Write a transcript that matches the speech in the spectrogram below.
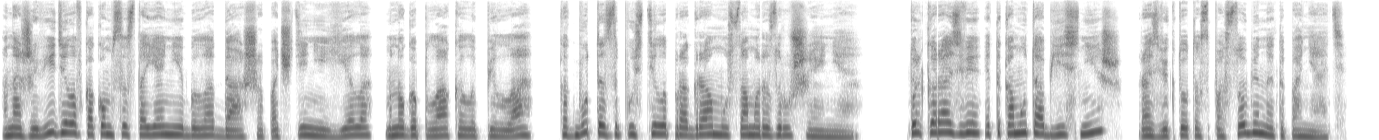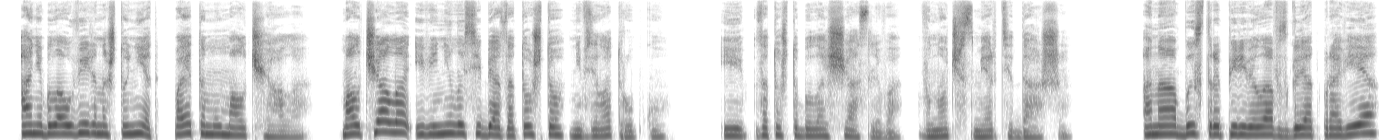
Она же видела, в каком состоянии была Даша, почти не ела, много плакала, пила, как будто запустила программу саморазрушения. Только разве это кому-то объяснишь? Разве кто-то способен это понять? Аня была уверена, что нет, поэтому молчала. Молчала и винила себя за то, что не взяла трубку. И за то, что была счастлива в ночь смерти Даши. Она быстро перевела взгляд правее,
